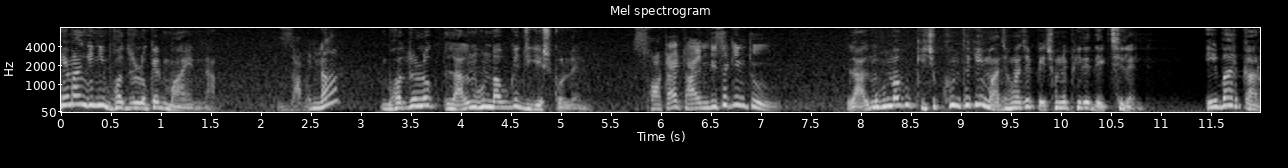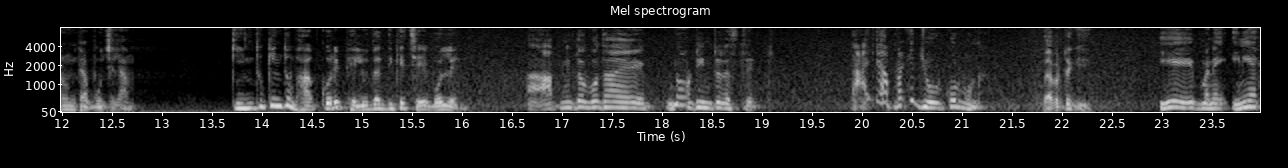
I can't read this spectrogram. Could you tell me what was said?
হেমাঙ্গিনী ভদ্রলোকের মায়ের নাম। যাবেন না? ভদ্রলোক লালমোহনবাবুকে জিজ্ঞেস করলেন। ছটায় টাইম দিছে কিন্তু। লালমোহনবাবু কিছুক্ষণ থেকেই মাঝে মাঝে পেছনে ফিরে দেখছিলেন। এবার কারণটা বুঝলাম। কিন্তু কিন্তু ভাব করে ফেলুদার দিকে চেয়ে বললেন আপনি তো বোধ হয় নট ইন্টারেস্টেড তাই আপনাকে জোর করব না। ব্যাপারটা কি? ইয়ে মানে ইনি এক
